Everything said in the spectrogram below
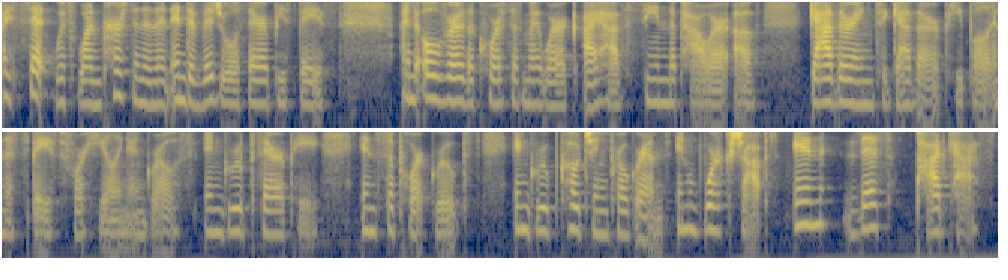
I sit with one person in an individual therapy space. And over the course of my work, I have seen the power of gathering together people in a space for healing and growth in group therapy, in support groups, in group coaching programs, in workshops, in this podcast.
